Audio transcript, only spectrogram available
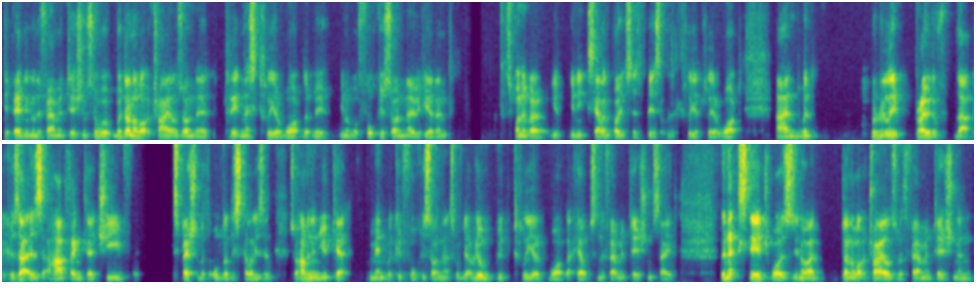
depending on the fermentation. So we, we've done a lot of trials on the creating this clear wort that we, you know, we'll focus on now here. And it's one of our unique selling points is basically the clear, clear wort. And with, we're really proud of that because that is a hard thing to achieve, especially with older distilleries. And so having a new kit meant we could focus on that. So we've got a real good, clear wort that helps in the fermentation side. The next stage was, you know, I'd done a lot of trials with fermentation, and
